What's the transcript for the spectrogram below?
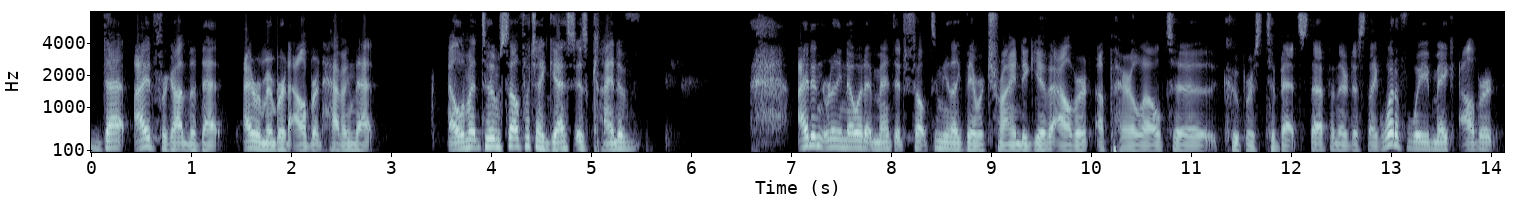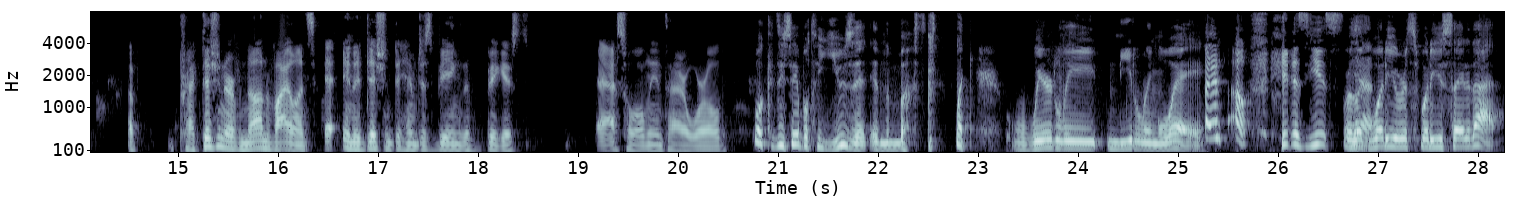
that I had forgotten that that I remembered Albert having that element to himself, which I guess is kind of. I didn't really know what it meant. It felt to me like they were trying to give Albert a parallel to Cooper's Tibet stuff, and they're just like, "What if we make Albert a practitioner of nonviolence in addition to him just being the biggest asshole in the entire world?" well, because he's able to use it in the most like weirdly needling way. I know he just used. Or like, what do you what do you say to that?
